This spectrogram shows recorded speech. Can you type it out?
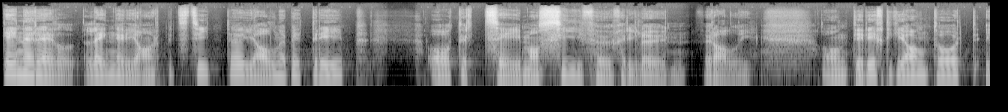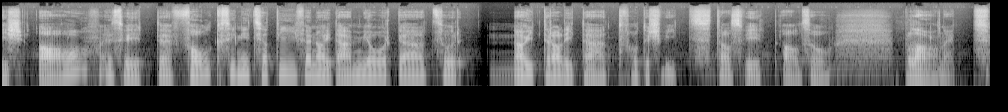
generell längere Arbeitszeiten in allen Betrieben oder C massiv höhere Löhne für alle. Und die richtige Antwort ist A. Es wird eine Volksinitiative noch in diesem Jahr geben zur Neutralität der Schweiz. Das wird also geplant.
